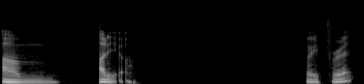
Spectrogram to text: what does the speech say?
um audio. Wait for it.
